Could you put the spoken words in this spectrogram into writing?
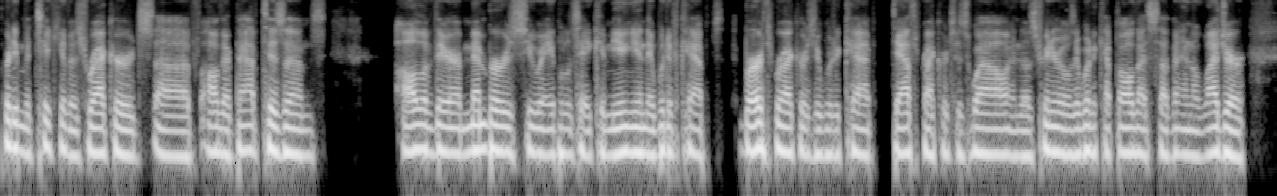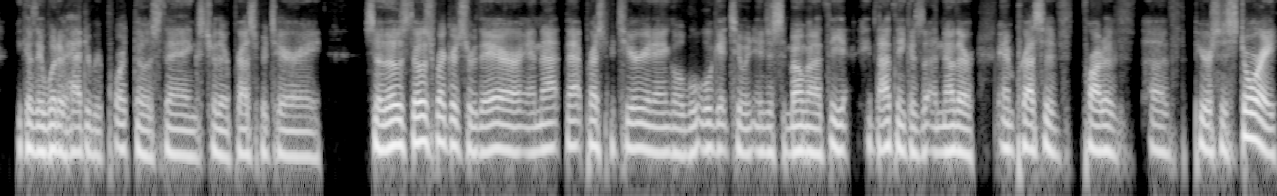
pretty meticulous records of all their baptisms, all of their members who were able to take communion. They would have kept birth records. They would have kept death records as well. And those funerals, they would have kept all that stuff in a ledger because they would have had to report those things to their presbytery. So those those records are there, and that that Presbyterian angle we'll, we'll get to in, in, just a moment. I think I think is another impressive part of of Pyrrhus's story.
